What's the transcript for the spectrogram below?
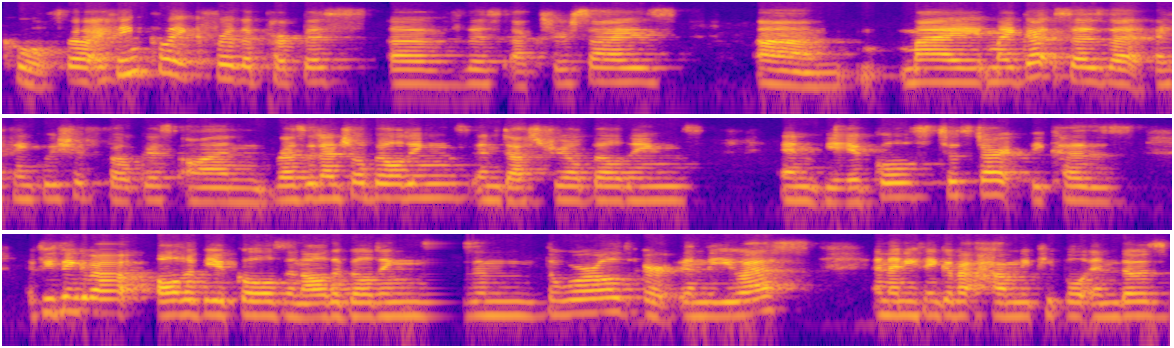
Cool. So I think like for the purpose of this exercise, um, my my gut says that I think we should focus on residential buildings, industrial buildings, and vehicles to start because if you think about all the vehicles and all the buildings in the world or in the US, and then you think about how many people in those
